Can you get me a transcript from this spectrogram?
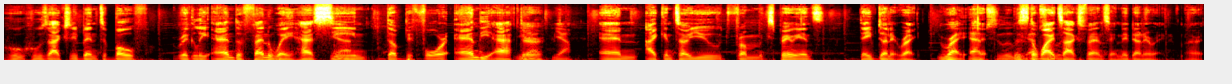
who who's actually been to both Wrigley and the Fenway, has seen the before and the after. Yeah, And I can tell you from experience, they've done it right. Right, absolutely. This is the White. Sox fan saying they've done it right. All right.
